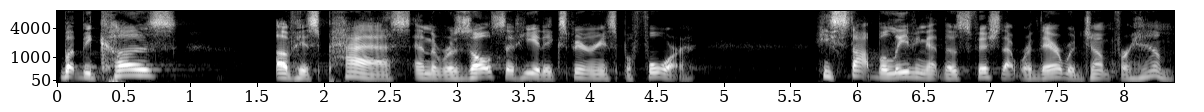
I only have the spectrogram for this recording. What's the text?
But because of his past and the results that he had experienced before, he stopped believing that those fish that were there would jump for him.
